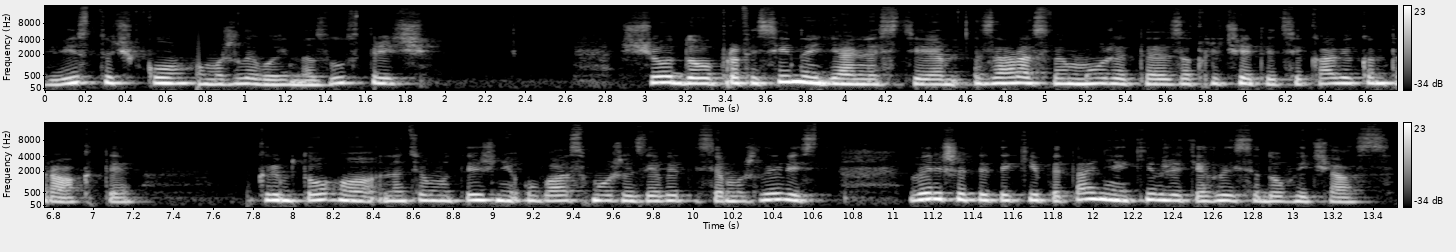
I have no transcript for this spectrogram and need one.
вісточку, можливо, і на зустріч. Щодо професійної діяльності, зараз ви можете заключити цікаві контракти. Крім того, на цьому тижні у вас може з'явитися можливість вирішити такі питання, які вже тяглися довгий час.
